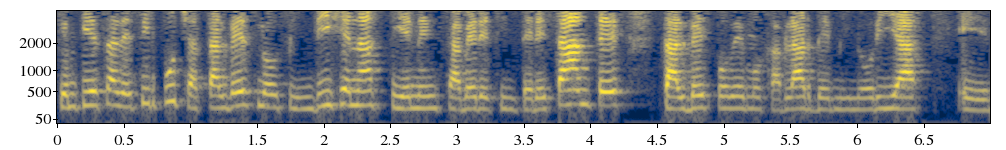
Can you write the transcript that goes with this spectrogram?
que empieza a decir, pucha, tal vez los indígenas tienen saberes interesantes, tal vez podemos hablar de minorías eh,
